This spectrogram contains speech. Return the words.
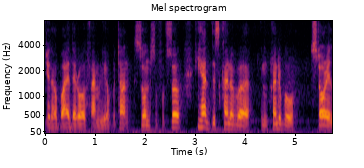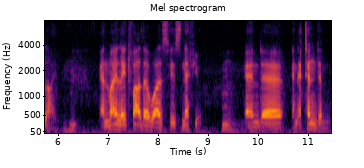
you know, by the royal family of Bhutan, so on and so forth. So he had this kind of a incredible storyline. And my late father was his nephew and uh, an attendant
